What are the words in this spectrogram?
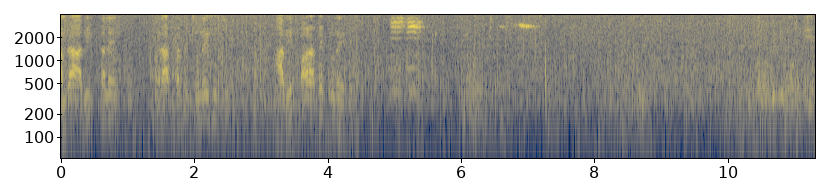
আমরা আবির খালের রাস্তাতে চলে এসেছি। আবির পাড়াতে চলে এসেছি বনদেবী মন্দির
